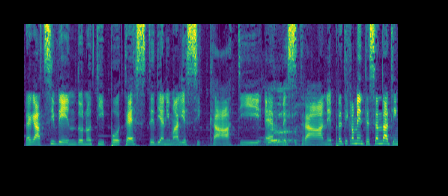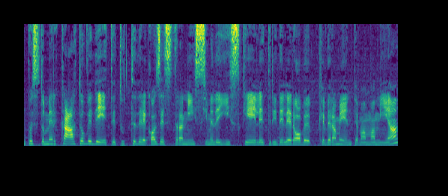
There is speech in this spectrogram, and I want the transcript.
Ragazzi, vendono tipo teste di animali essiccati, erbe strane. Praticamente, se andate in questo mercato, vedete tutte delle cose stranissime, degli scheletri, delle robe che veramente, mamma mia.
